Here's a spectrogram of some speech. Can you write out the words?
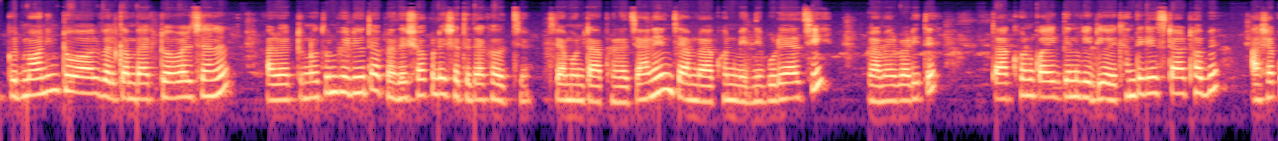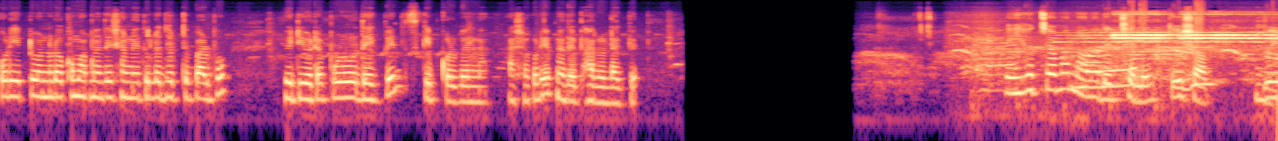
Good morning to all welcome back to our channel আরও একটা নতুন ভিডিওতে আপনাদের সকলের সাথে দেখা হচ্ছে। যেমনটা আপনারা জানেন যে আমরা এখন মেদিনীপুরে আছি, গ্রামের বাড়িতে। তো এখন কয়েকদিন ভিডিও এখান থেকে স্টার্ট হবে। আশা করি একটু অন্যরকম আপনাদের সামনে তুলে ধরতে পারব। ভিডিওটা পুরো দেখবেন স্কিপ করবেন না। আশা করি আপনাদের ভালো লাগবে। এই হচ্ছে আমার ননদের ছেলে, কেশব। দুই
